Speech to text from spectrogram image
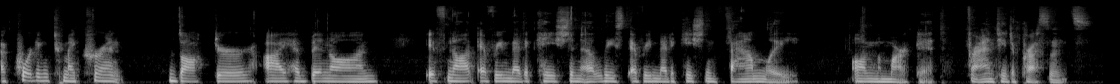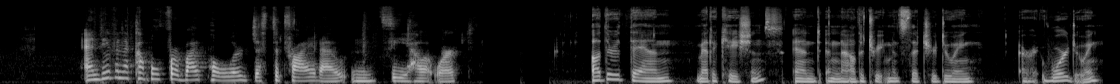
According to my current doctor, I have been on if not every medication, at least every medication family on the market for antidepressants. And even a couple for bipolar just to try it out and see how it worked. Other than medications and, and now the treatments that you're doing, or were doing.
